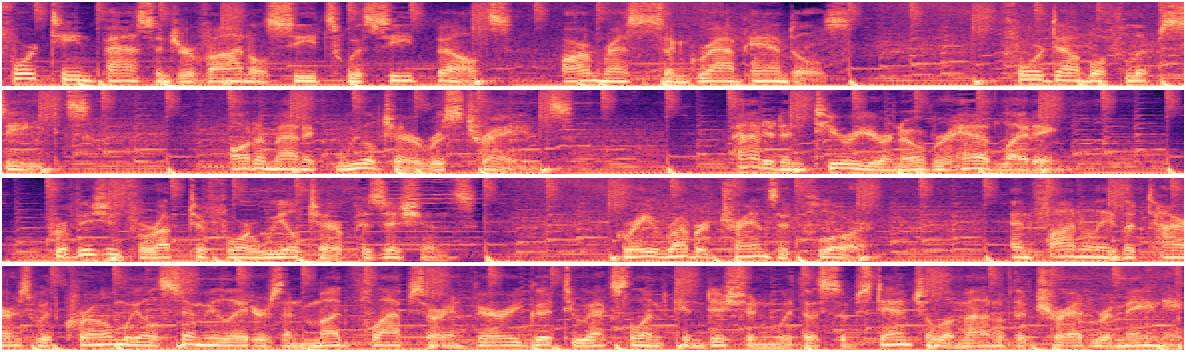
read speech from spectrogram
14 passenger vinyl seats with seat belts, armrests and grab handles. 4 double flip seats. Automatic wheelchair restraints. Padded interior and overhead lighting. Provision for up to 4 wheelchair positions. Gray rubber transit floor. And finally the tires with chrome wheel simulators and mud flaps are in very good to excellent condition with a substantial amount of the tread remaining.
